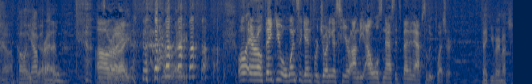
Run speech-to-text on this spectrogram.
You know, I'm calling you out, oh, Bren. All right. Not right. Well, Aero, thank you once again for joining us here on the Owl's Nest. It's been an absolute pleasure. Thank you very much.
